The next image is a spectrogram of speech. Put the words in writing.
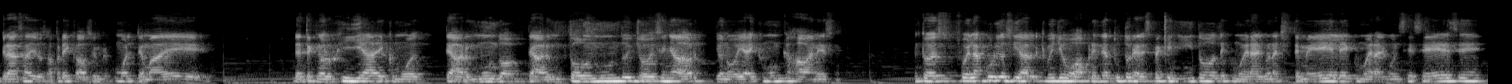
gracias a Dios, ha predicado siempre como el tema de, de tecnología, de cómo te abre un mundo, te abre un, todo un mundo, y yo diseñador, yo no veía ahí cómo encajaba en eso. Entonces fue la curiosidad que me llevó a aprender tutoriales pequeñitos de cómo era algo en HTML, cómo era algo en CSS,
